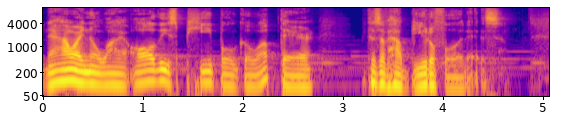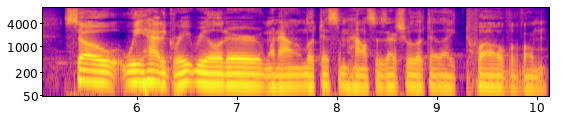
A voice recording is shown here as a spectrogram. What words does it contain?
Now I know why all these people go up there because of how beautiful it is. So we had a great realtor, went out and looked at some houses. Actually, we looked at like 12 of them.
